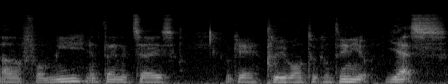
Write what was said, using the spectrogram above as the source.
uh, for me, and then it says, okay, do you want to continue? Yes.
